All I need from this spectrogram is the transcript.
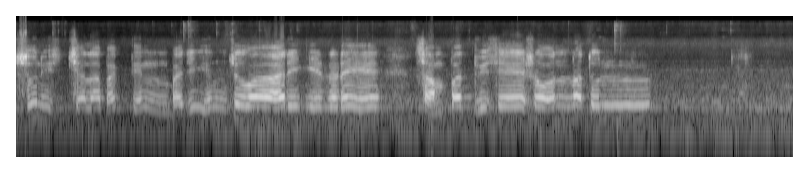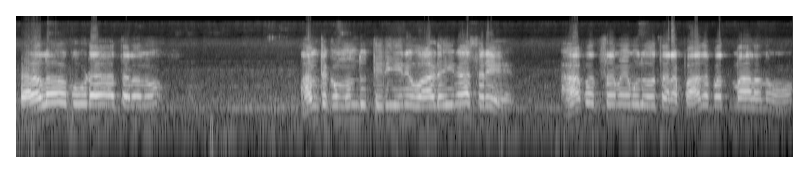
సునిశ్చల భక్తిన్ భజించు వారికిడడే సంపద్విశేషోన్నతుల్. కళలో కూడా తనను అంతకు ముందు తెలియని వాడైనా సరే ఆపత్ సమయములో తన పాదపద్మాలను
